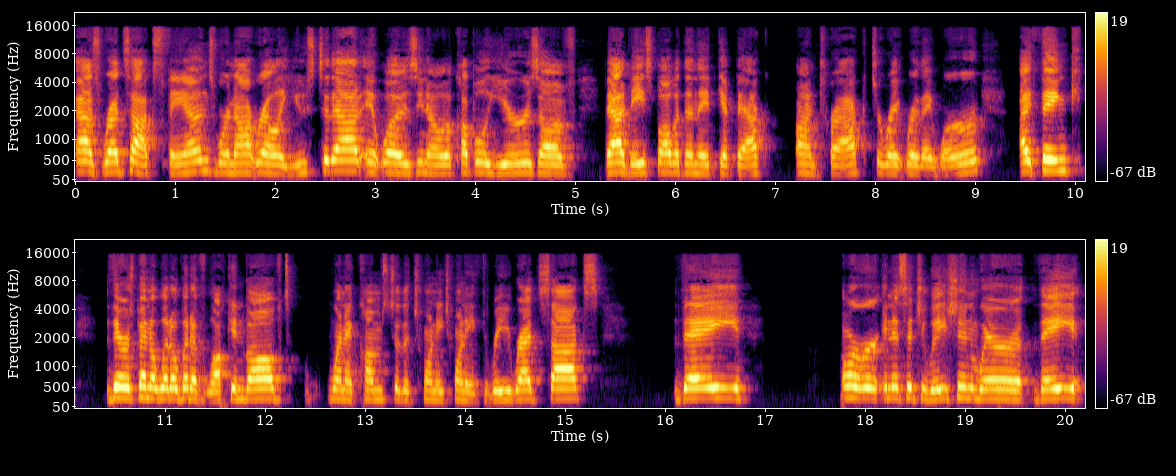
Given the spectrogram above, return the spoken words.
as Red Sox fans, we're not really used to that. It was, you know, a couple of years of bad baseball, but then they'd get back on track to right where they were. I think there's been a little bit of luck involved when it comes to the 2023 Red Sox. They are in a situation where they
